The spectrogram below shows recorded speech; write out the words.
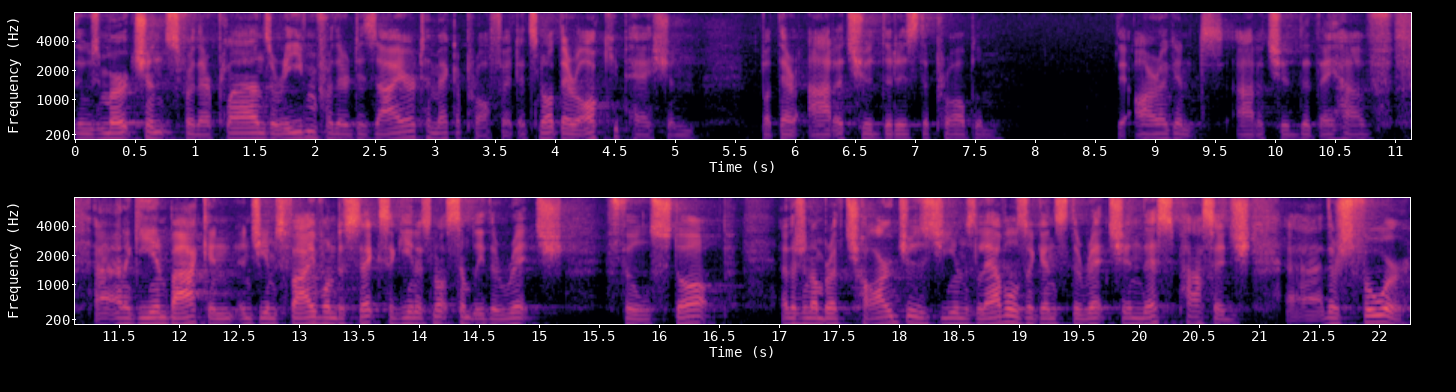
those merchants for their plans or even for their desire to make a profit. It's not their occupation, but their attitude that is the problem the arrogant attitude that they have. And again, back in, in James 5 1 to 6, again, it's not simply the rich, full stop. Uh, there's a number of charges James levels against the rich in this passage. Uh, there's four,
